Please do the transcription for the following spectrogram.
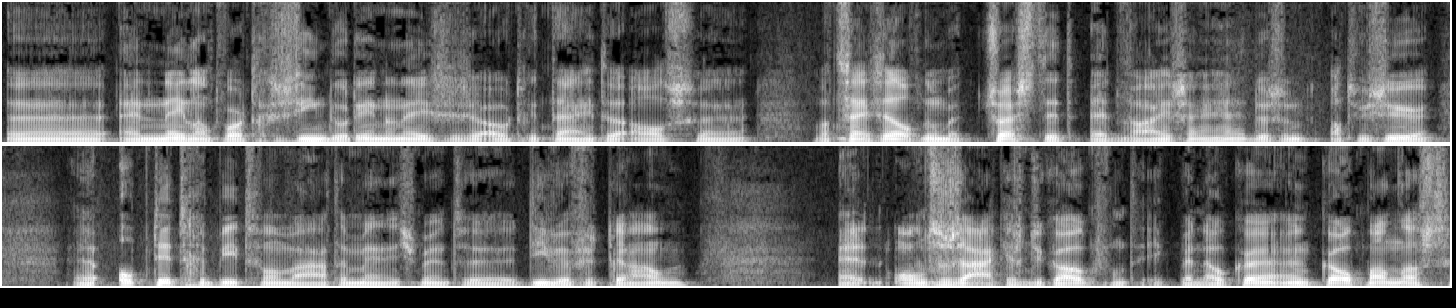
Uh, en Nederland wordt gezien door de Indonesische autoriteiten als uh, wat zij zelf noemen trusted advisor. Hè? Dus een adviseur op dit gebied van watermanagement die we vertrouwen. En onze zaak is natuurlijk ook, want ik ben ook een koopman als,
